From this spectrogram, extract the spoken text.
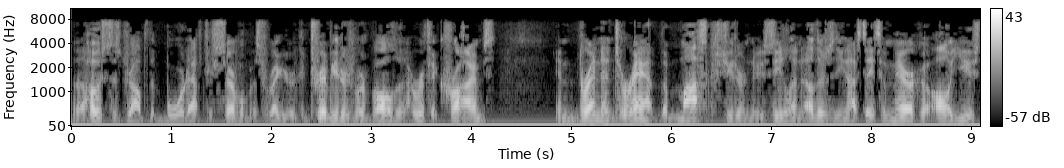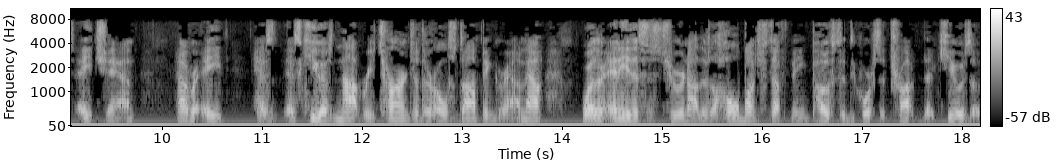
The host has dropped the board after several of his regular contributors were involved in horrific crimes. And Brenton Tarrant, the mosque shooter in New Zealand, and others in the United States of America all used 8chan. However, 8 has, as Q has not returned to their old stomping ground. Now, whether any of this is true or not, there's a whole bunch of stuff being posted. Of course, that Trump, that Q is a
